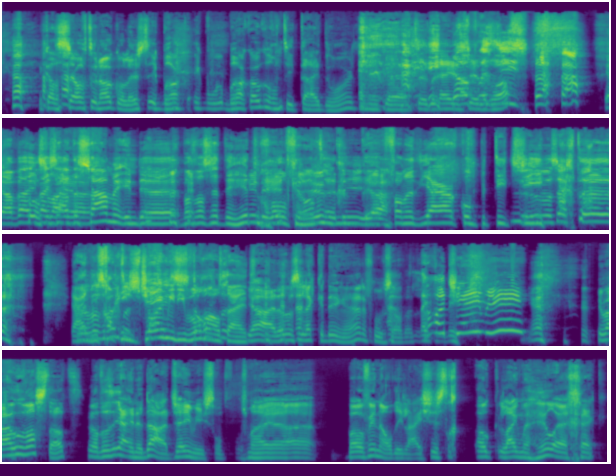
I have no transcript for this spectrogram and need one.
ik had het zelf toen ook wel eens. Ik brak, ik brak ook rond die tijd door. Toen ik eh, 23 was. Ja, wij, zaten eh, samen in de, wat was het, de hitkrant ja. van het jaar competitie. Dat was echt... eh, ja, dat die was fucking de Jamie, die won de- altijd. Ja, dat was een lekker ding, hè? Dat vroeg ze altijd. Oh, ding. Jamie! Ja. Maar hoe was dat? Want dat? Ja, inderdaad. Jamie stond volgens mij eh, bovenin al die lijstjes. Toch ook, lijkt me heel erg gek.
